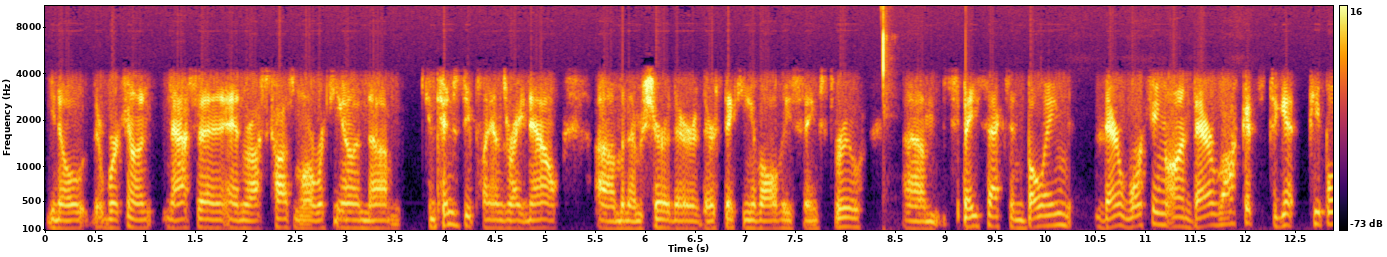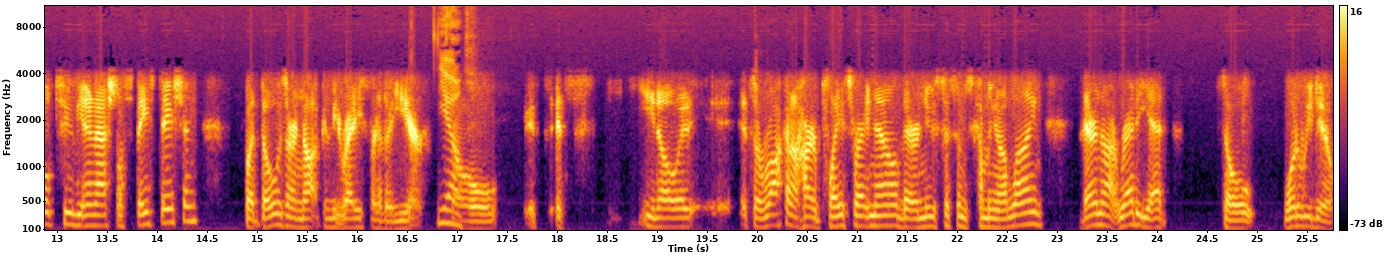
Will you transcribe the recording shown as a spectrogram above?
you know, they're working on NASA and Roscosmos are working on um, contingency plans right now, um, and I'm sure they're they're thinking of all these things through. Um, SpaceX and Boeing, they're working on their rockets to get people to the International Space Station, but those are not going to be ready for another year. Yeah. So it's it's you know it, it's a rock on a hard place right now. There are new systems coming online. They're not ready yet so what do we do?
